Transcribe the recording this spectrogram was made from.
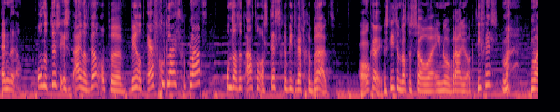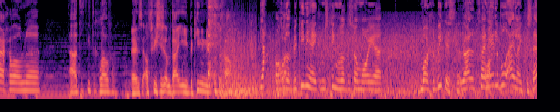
En ondertussen is het eiland wel op de werelderfgoedlijst geplaatst... omdat het atol als testgebied werd gebruikt. Oké. Dus niet omdat het zo enorm radioactief is. Maar, maar gewoon... eh, ja, het is niet te geloven. En het advies is om daar in je bikini naartoe te gaan. Ja, waarom dat bikini heet? Misschien omdat het zo'n mooi, eh, mooi gebied is. Het zijn een Oh. heleboel eilandjes, hè?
